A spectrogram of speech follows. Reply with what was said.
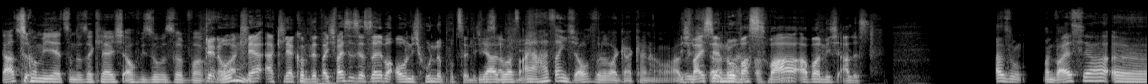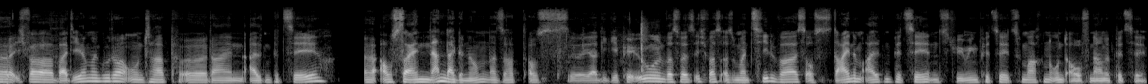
Dazu kommen wir jetzt und das erkläre ich auch, wieso, weshalb, warum. genau, erklär, erklär komplett, weil ich weiß es ja selber auch nicht hundertprozentig. Ja, du hast, hast eigentlich auch selber gar keine Ahnung. Also ich weiß ja nur, was war, aber nicht alles. Also, man weiß ja, äh, ich war bei dir, mein Guter, und hab äh, deinen alten PC äh, auseinandergenommen. Also habt aus, äh, ja, die GPU und was weiß ich was. Also mein Ziel war es, aus deinem alten PC einen Streaming-PC zu machen und Aufnahme-PC.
